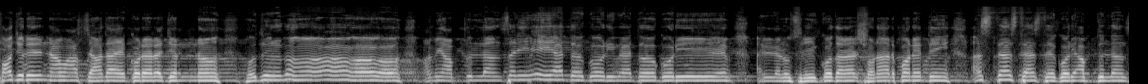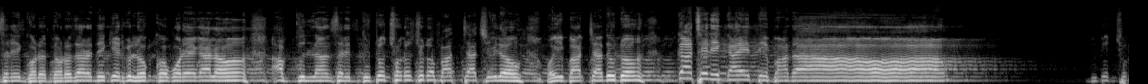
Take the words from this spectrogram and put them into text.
ফজরের নামাজ আদায় করার জন্য। হুজুর আমি আব্দুল্লাহ আনসারি, এত গরিব এত গরিব। আল্লাহ রসুল এই শোনার পরে দিন আস্তে আস্তে আস্তে করে আব্দুল্লাহ আনসারি ঘরের দরজার দিকে লক্ষ্য পড়ে গেল। আব্দুল্লাহ আনসারির দুটো ছোট ছোট বাচ্চা ছিল। ওই বাচ্চা দুটো গাছের গায়েতে বাঁধা। দুটো ছোট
